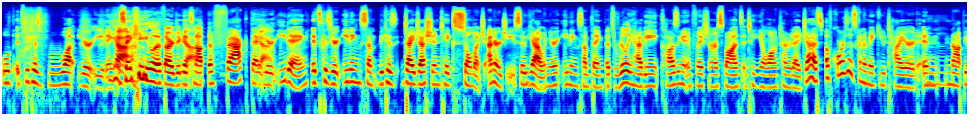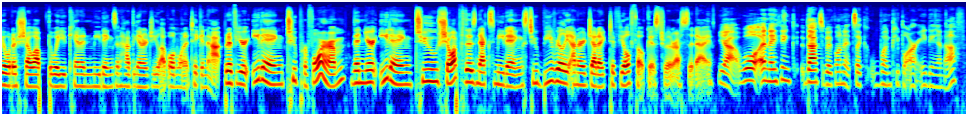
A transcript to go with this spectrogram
well it's because what you're eating Yeah. is making you lethargic it's not the fact that Yeah. you're eating it's because you're eating some because digestion takes so much energy so Mm-hmm. yeah, when you're eating something that's really heavy, causing an inflammation response and taking a long time to digest, of course it's going to make you tired and Mm-hmm. not be able to show up the way you can in meetings and have the energy level and want to take a nap. But if you're eating to perform, then you're eating to show up to those next meetings, to be really energetic, to feel focused for the rest of the day. Yeah, well, and I think that's a big one. It's like when people aren't eating enough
